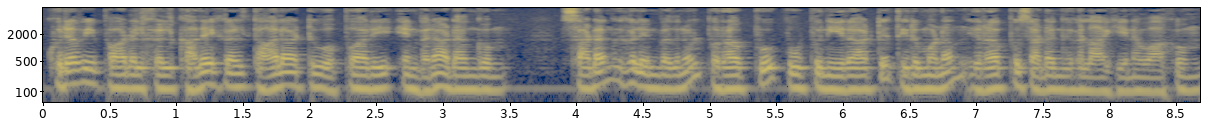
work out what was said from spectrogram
குரவை பாடல்கள் கதைகள் தாலாட்டு ஒப்பாரி என்பன அடங்கும். சடங்குகள் என்பதனுள் பிறப்பு பூப்பு நீராட்டு திருமணம் இறப்பு சடங்குகள் ஆகியனவாகும்.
